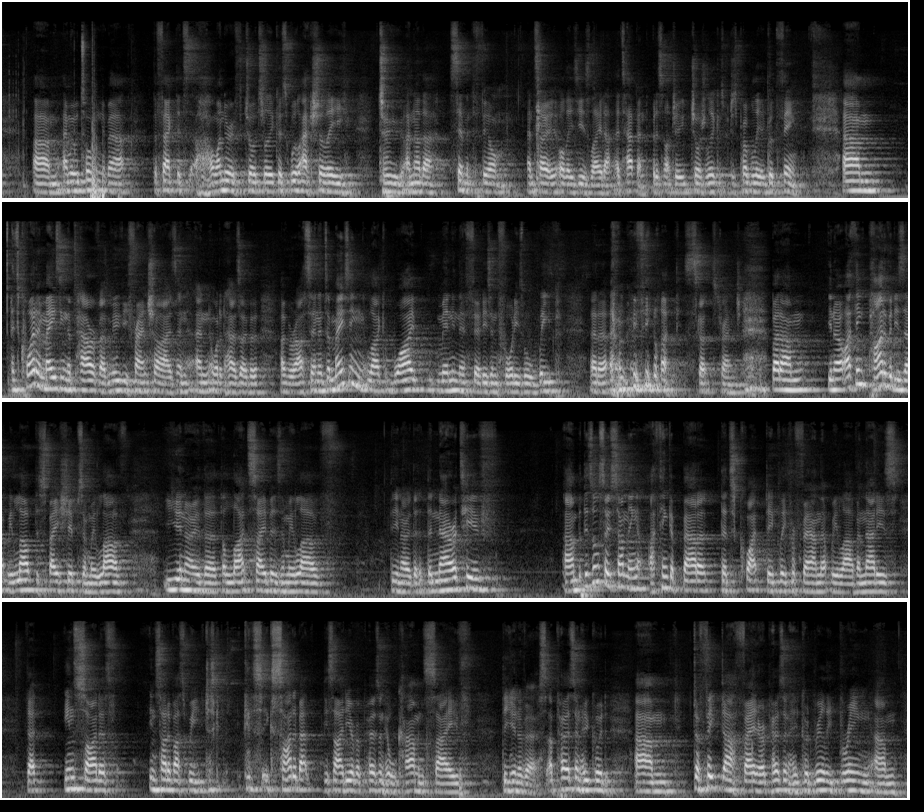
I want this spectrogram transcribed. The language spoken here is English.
um, and we were talking about the fact that oh, I wonder if George Lucas will actually do another seventh film. And so all these years later, it's happened, but it's not George Lucas, which is probably a good thing. Um, it's quite amazing the power of a movie franchise and, and what it has over, over us. And it's amazing like why men in their 30s and 40s will weep at a, a movie like this. It's strange. But, um, you know, I think part of it is that we love the spaceships and we love, you know, the, the lightsabers and we love, you know, the, the narrative. Um, but there's also something I think about it that's quite deeply profound that we love, and that is that inside of inside of us, we just get excited about this idea of a person who will come and save the universe, a person who could um, defeat Darth Vader, a person who could really bring, um,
